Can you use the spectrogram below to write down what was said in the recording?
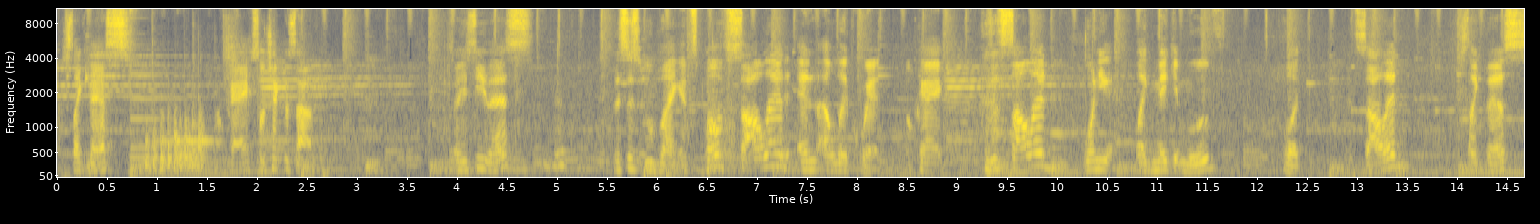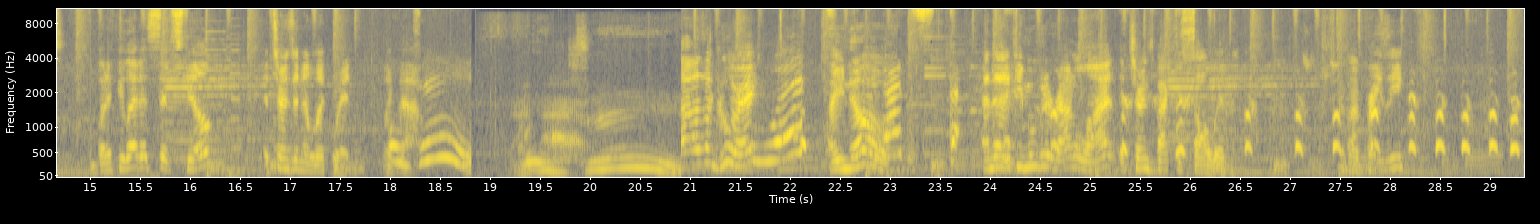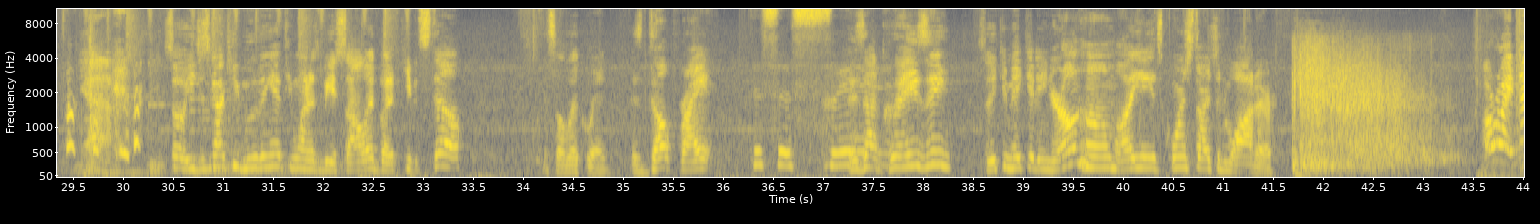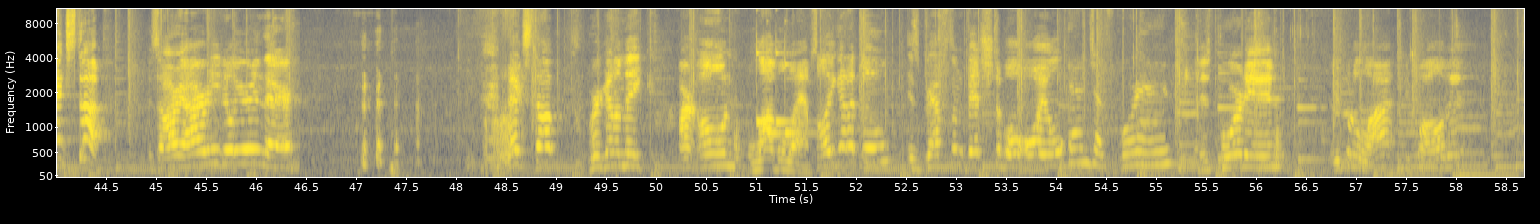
just like this. Okay. So check this out. So you see this? Mm-hmm. This is oobleck. It's both solid and a liquid. Okay. Because it's solid when you like make it move. Look, it's solid, just like this. But if you let it sit still, it turns into liquid like oh, that. dang. Oh, that was cool, right? What? I know. That's. That, And then if you move it around a lot, it turns back to solid. Am I crazy? Yeah. So you just gotta keep moving it if you want it to be a solid, but if you keep it still, it's a liquid. It's dope, right? this is sick. Is that crazy? So you can make it in your own home. All you need is cornstarch and water. All right, next up. Sorry, I already know you're in there. next up, we're gonna make our own lava lamps. All you gotta do is grab some vegetable oil Then just pour it in. and just pour it in. We put a lot. We put all of it.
